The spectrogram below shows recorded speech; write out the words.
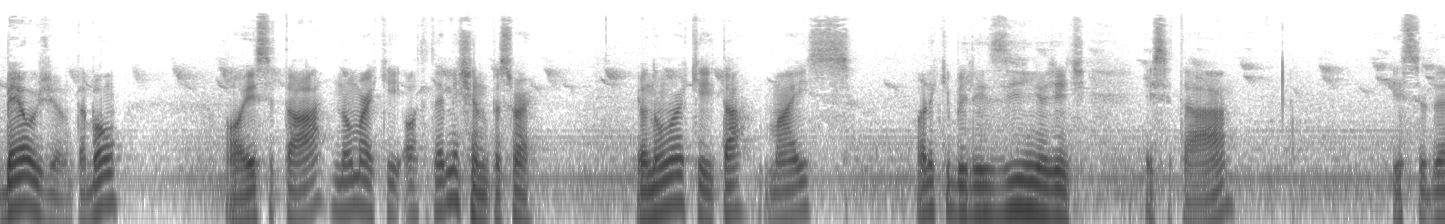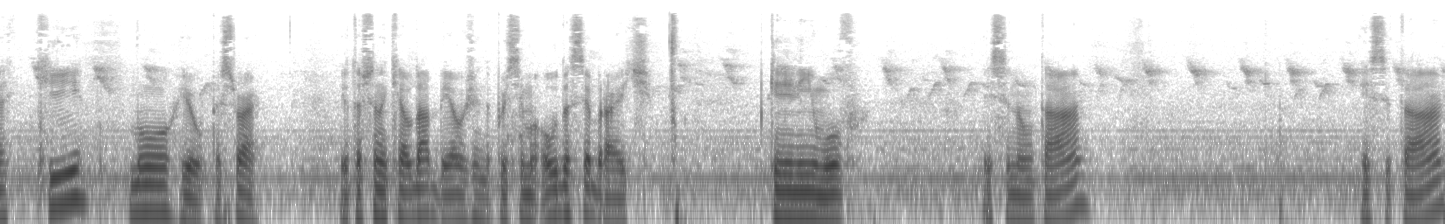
Belgian, tá bom? Ó, esse tá, não marquei, ó, tá até mexendo, pessoal. Eu não marquei, tá? Mas, olha que belezinha, gente. Esse tá. Esse daqui morreu, pessoal. Eu tô achando que é o da Belgian, por cima, ou da Sebright. Pequenininho o ovo. Esse não tá. Esse tá.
